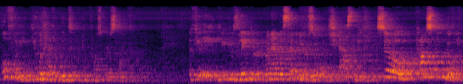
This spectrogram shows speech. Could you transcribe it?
hopefully you will have a good and prosperous life. A few years later, when I was seven years old, she asked me, so how's school going?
